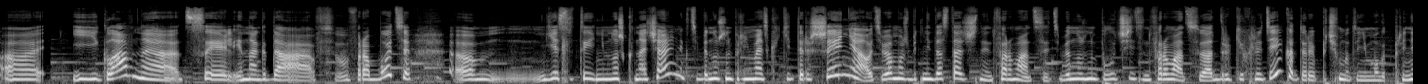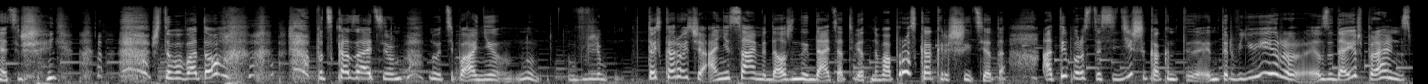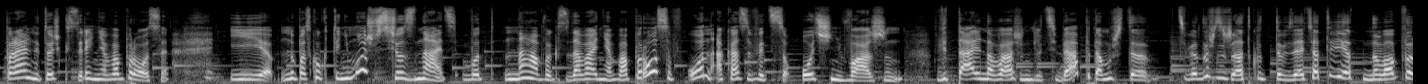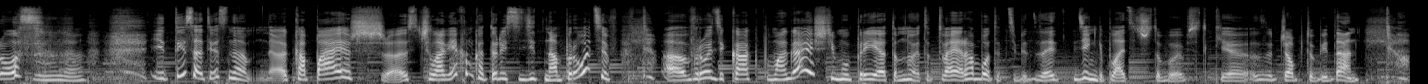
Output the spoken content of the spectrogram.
Э, и главная цель иногда в, в работе, эм, если ты немножко начальник, тебе нужно принимать какие-то решения, а у тебя может быть недостаточно информации. Тебе нужно получить информацию от других людей, которые почему-то не могут принять решение, чтобы потом подсказать им, ну, типа, они, ну, в, то есть, короче, они сами должны дать ответ на вопрос, как решить это. А ты просто сидишь и как интервьюер задаешь правильно, с правильной точки зрения вопросы. И, ну, поскольку ты не можешь все знать, вот навык задавания вопросов, он оказывается очень важен, витально важен для тебя, потому что тебе нужно же откуда-то взять ответ на вопрос. Ну, да. И ты, соответственно, копаешь с человеком, который сидит напротив, а, вроде как помогаешь помогаешь ему при этом, ну, это твоя работа, тебе за деньги платят, чтобы все-таки the job to be done.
